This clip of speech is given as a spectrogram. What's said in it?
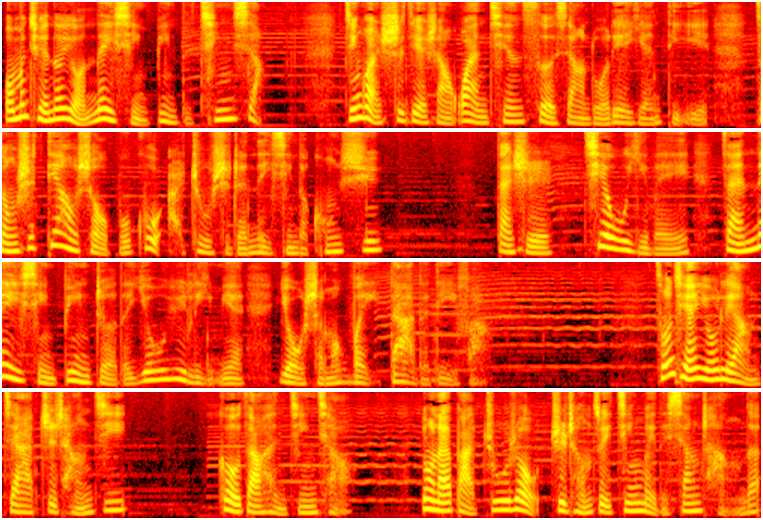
我们全都有内省病的倾向，尽管世界上万千色相罗列眼底，总是掉手不顾而注视着内心的空虚。但是切勿以为在内省病者的忧郁里面有什么伟大的地方。从前有两架制肠机，构造很精巧。用来把猪肉制成最精美的香肠的，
